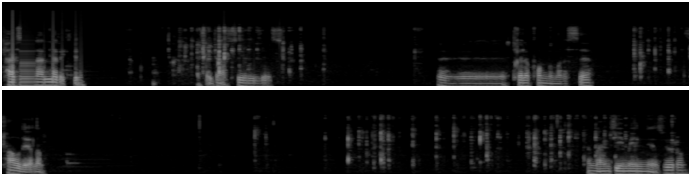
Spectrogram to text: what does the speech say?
personeller ekledim. Mesela Cansu Yıldız. Ee, telefon numarası sallayalım. Hemen Gmail'ini yazıyorum.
